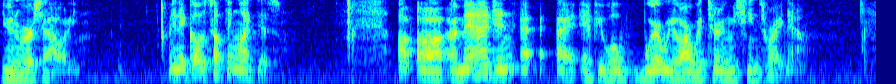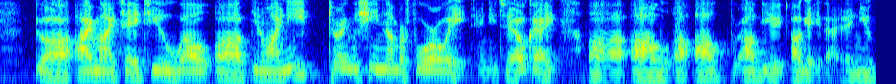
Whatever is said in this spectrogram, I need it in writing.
universality, and it goes something like this. Uh, uh, imagine, if you will, where we are with Turing machines right now uh, I might say to you, well, uh, you know, I need Turing machine number 408, and you'd say, okay, uh, I'll, uh, I'll, I'll get, you, I'll get you that. And you,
